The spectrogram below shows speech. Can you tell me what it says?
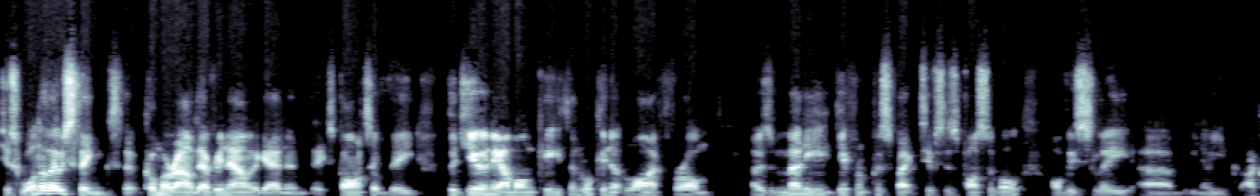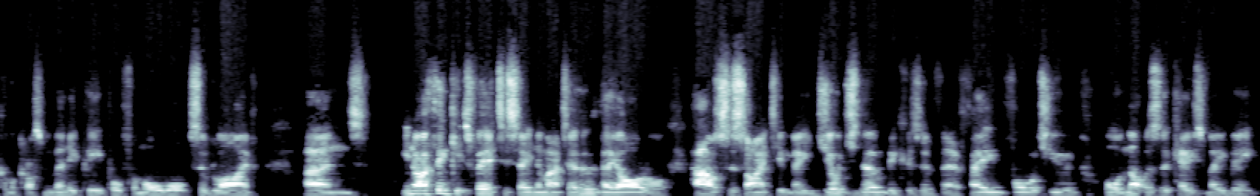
Just one of those things that come around every now and again, and it's part of the the journey I'm on, Keith, and looking at life from as many different perspectives as possible. Obviously, um, you know, you, I come across many people from all walks of life, and you know, I think it's fair to say, no matter who they are or how society may judge them because of their fame, fortune, or not, as the case may be,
